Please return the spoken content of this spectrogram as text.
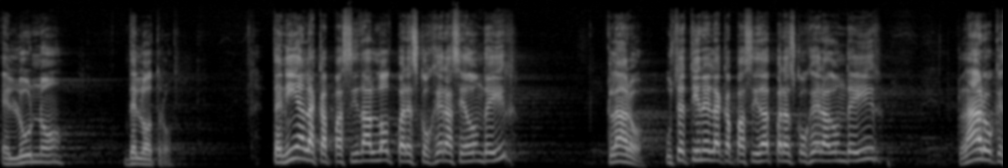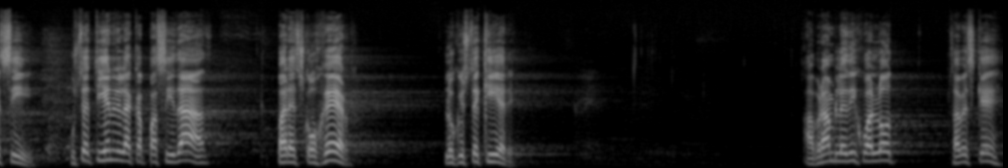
el uno del otro. ¿Tenía la capacidad Lot para escoger hacia dónde ir? Claro. ¿Usted tiene la capacidad para escoger a dónde ir? Claro que sí. Usted tiene la capacidad para escoger lo que usted quiere. Abraham le dijo a Lot, ¿sabes qué?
